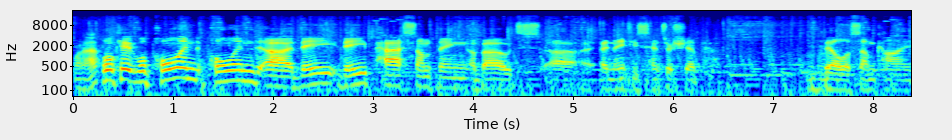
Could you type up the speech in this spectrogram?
What happened? Well, okay. Well, Poland, Poland, uh, they they passed something about uh, an anti-censorship bill of some kind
